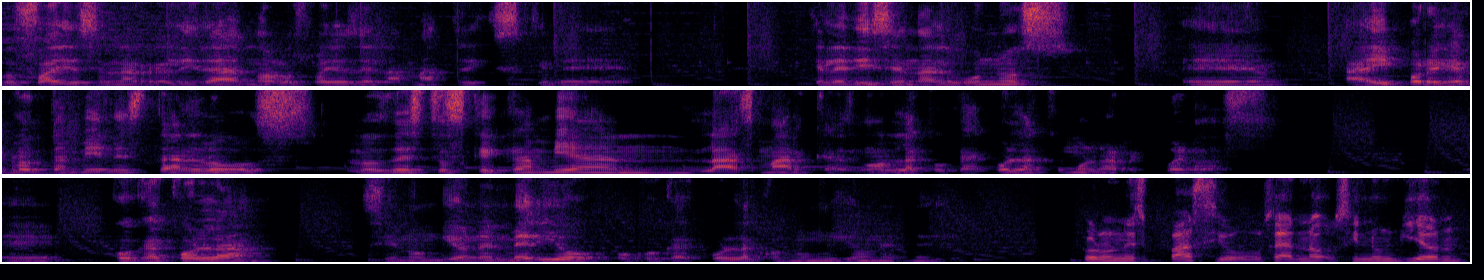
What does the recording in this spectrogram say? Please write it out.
los fallos en la realidad, ¿no? Los fallos de la Matrix que le, que le dicen algunos. Eh, ahí, por ejemplo, también están los, los de estos que cambian las marcas, ¿no? La Coca-Cola, ¿cómo la recuerdas? Eh, Coca-Cola sin un guion en medio o Coca-Cola con un guion en medio. Con un espacio, o sea, no, sin un guion.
